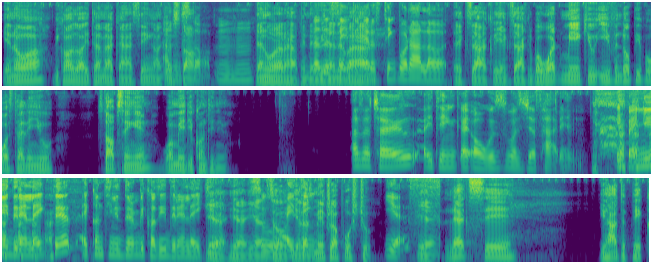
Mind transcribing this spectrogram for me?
you know what? Because all the time I can't sing, I'll I just can stop. hmm Then what would happen? Then That's the never thing. I had. just think about that a lot. Exactly, exactly. But what make you, even though people was telling you stop singing, what made you continue? As a child, I think I always was just hiding. if I knew you didn't like it, I continued doing it because you didn't like Yeah, it. yeah, yeah. Yeah. So, you just think- make sure I push through. yes. Yeah. Let's say you had to pick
